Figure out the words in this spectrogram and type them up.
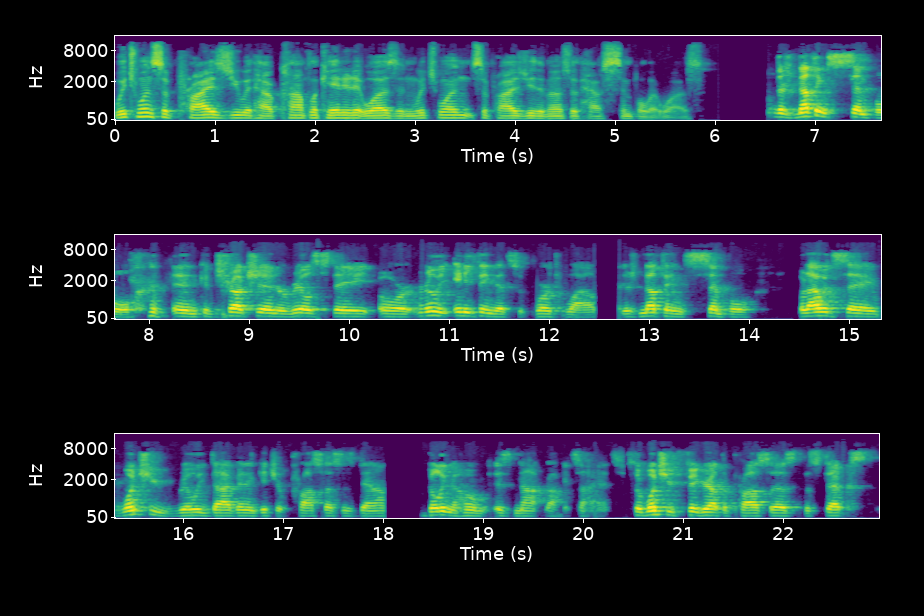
Which one surprised you with how complicated it was, and which one surprised you the most with how simple it was? There's nothing simple in construction or real estate or really anything that's worthwhile. There's nothing simple. But I would say once you really dive in and get your processes down, building a home is not rocket science. So once you figure out the process, the steps,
